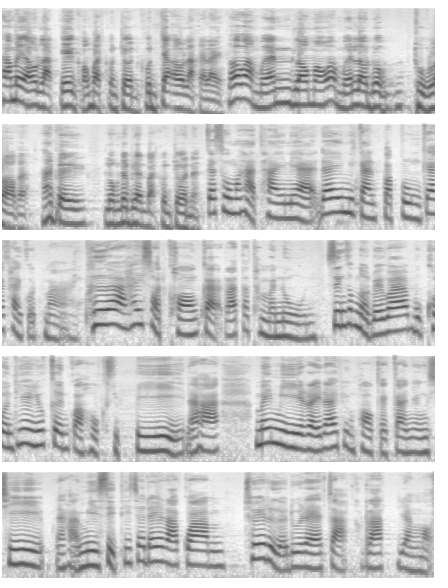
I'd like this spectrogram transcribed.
ถ้าไม่เอาหลักเกณฑ์ของบัตรคนจน คุณจะเอาหลักอะไร เพราะว่าเหมือนเรามองว่าเหมือนเราโดนถูกหลอกอะให้ไปลงทะเบียนบัตรคนจนอะกระทรวงมหาดไทยเนี่ยได้มีการปรับปรุงแก้ไขกฎหมาย เพื่อให้สอดคล้องกับรัฐธรรมนูญ ซึ่งกำหนดไว้ว่าบุคคลที่อายุเกินกว่า 60 ปีนะคะไม่มีไรายได้เพียงพอแก่การยังชีพนะคะมีสิทธิ์ที่จะได้รับความช่วยเหลือดูแลจากรัฐอย่างเหมาะ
